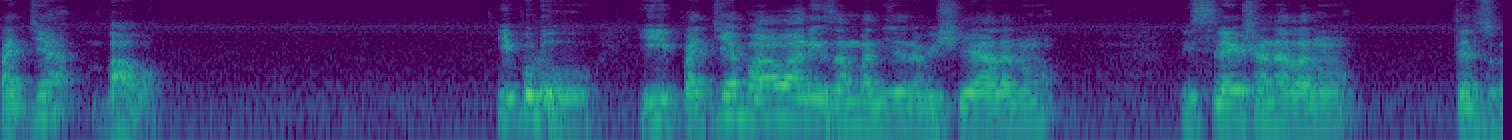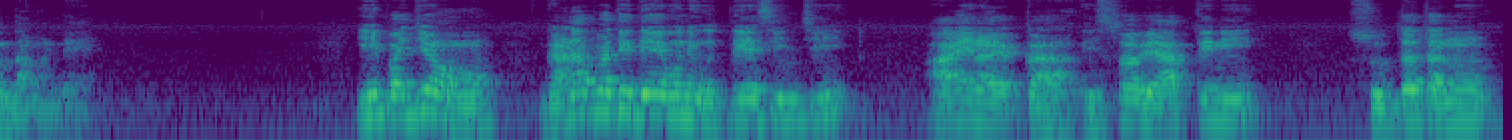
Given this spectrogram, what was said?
పద్య భావం ఇప్పుడు ఈ పద్య భావానికి సంబంధించిన విషయాలను విశ్లేషణలను తెలుసుకుందామండి. ఈ పద్యం గణపతి దేవుని ఉద్దేశించి ఆయన యొక్క విశ్వవ్యాప్తిని శుద్ధతను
